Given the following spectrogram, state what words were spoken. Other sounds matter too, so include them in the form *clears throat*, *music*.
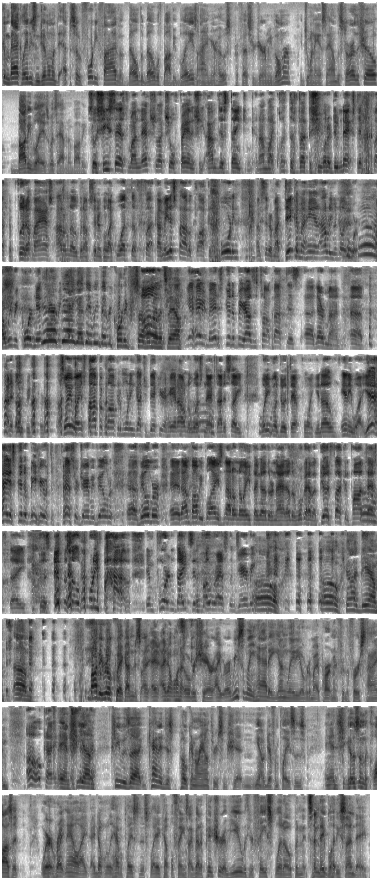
Welcome back, ladies and gentlemen, to episode 45 of Bell to Bell with Bobby Blaze. I am your host, Professor Jeremy Vilmer. Joining us now, the star of the show, Bobby Blaze. What's happening, Bobby? So she says, for my next sexual fantasy, I'm just thinking. And I'm like, what the fuck does she want to do next? Stick a fucking foot up my ass? I don't know, but I'm sitting there going like, what the fuck? I mean, it's 5 o'clock in the morning. I'm sitting there with my dick in my hand. I don't even know anymore. Are we recording it, yeah, Jeremy? Yeah, yeah, yeah, we've been recording for several Oh, minutes now. Yeah, hey man, it's good to be here. I was just talking about this. Uh, never mind. Uh, I didn't know we were. So anyway, it's five o'clock in the morning. You got your dick in your hand. I don't know what's next. I just say, what are you going to do at that point? You know. Anyway, yeah, hey, it's good to be here with the professor Jeremy Vilmer, uh, Vilmer, and I'm Bobby Blaze, and I don't know anything other than that. Other we're going to have a good fucking podcast today because episode 45, important dates in pro wrestling. Jeremy. Oh, *laughs* oh, goddamn. Um, Bobby, real quick, I'm just, I, I- I don't want to overshare. I recently had a young lady over to my apartment for the first time, oh, okay. and she, um, she was, uh, kind of just poking around through some shit and, you know, different places. And she goes in the closet where right now I, I don't really have a place to display a couple things. I've got a picture of you with your face split open at Sunday Bloody Sunday.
